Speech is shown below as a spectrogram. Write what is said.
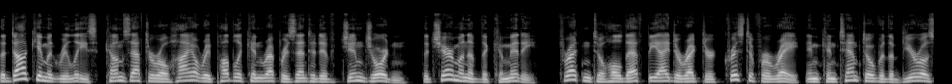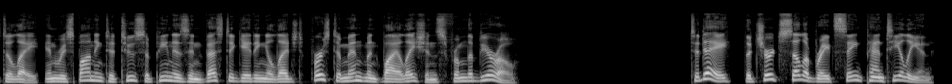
The document release comes after Ohio Republican Representative Jim Jordan, the chairman of the committee, threatened to hold FBI Director Christopher Wray in contempt over the Bureau's delay in responding to two subpoenas investigating alleged First Amendment violations from the Bureau. Today, the church celebrates Saint Pantaleon,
